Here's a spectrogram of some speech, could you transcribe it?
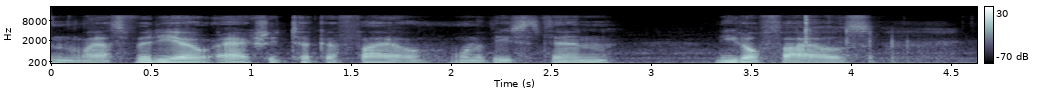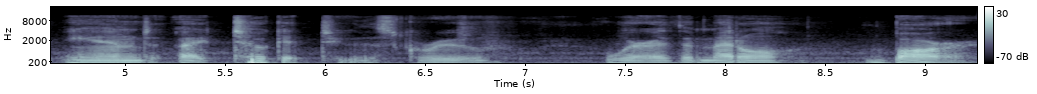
in the last video, I actually took a file, one of these thin needle files, and I took it to this groove where the metal bar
